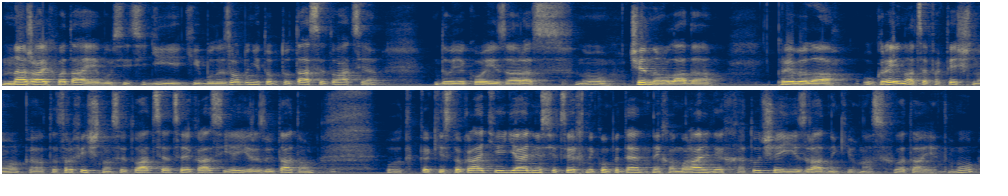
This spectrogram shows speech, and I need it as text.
на жаль, хватає, бо всі ці дії, які були зроблені, тобто та ситуація, до якої зараз ну, чинна влада привела Україну, а це фактично катастрофічна ситуація, це якраз є і результатом от, какістократії діяльності цих некомпетентних, аморальних, а тут ще і зрадників у нас хватає. Тому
